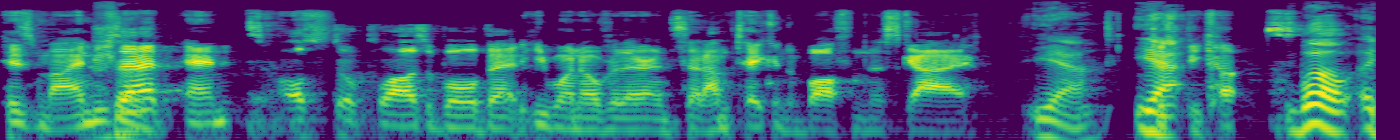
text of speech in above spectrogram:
his mind was Sure. at, and it's also plausible that he went over there and said, "I'm taking the ball from this guy Yeah. Yeah. just because." Well, uh,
